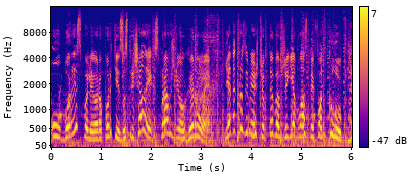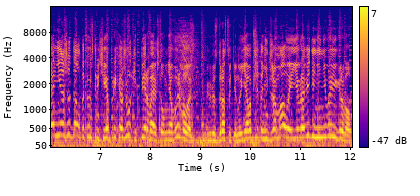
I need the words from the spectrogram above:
у Борисполі у аеропорті зустрічали як справжнього героя. Я так розумію, що в тебе вже є власний фан-клуб. Я не ожидал такой встречи. Я прихожу, и первое, что у меня вырвалось, я говорю, здравствуйте, ну я вообще-то не Джамала и Евровидение не выигрывал.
